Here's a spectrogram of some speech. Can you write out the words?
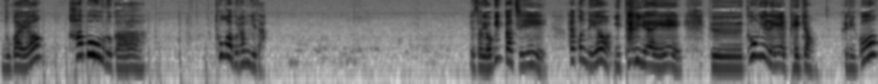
누가요? 카보우르가 통합을 합니다. 그래서 여기까지 할 건데요. 이탈리아의 그 통일의 배경, 그리고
